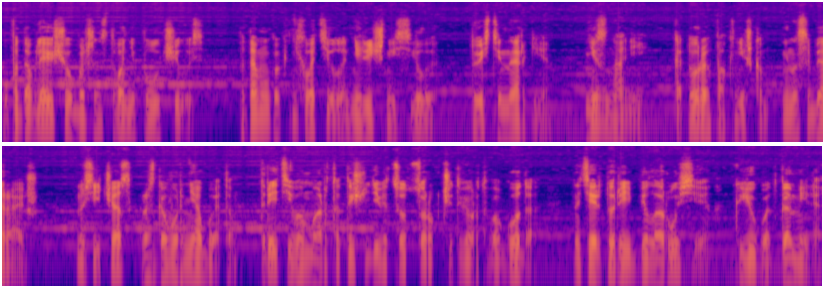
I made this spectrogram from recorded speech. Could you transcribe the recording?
У подавляющего большинства не получилось, потому как не хватило ни личной силы, то есть энергии, ни знаний, которых по книжкам не насобираешь. Но сейчас разговор не об этом. 3 марта 1944 года на территории Белоруссии к югу от Гамеля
